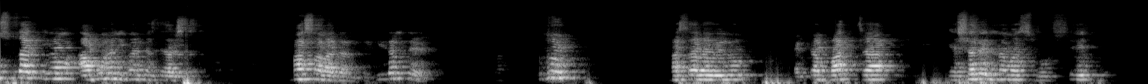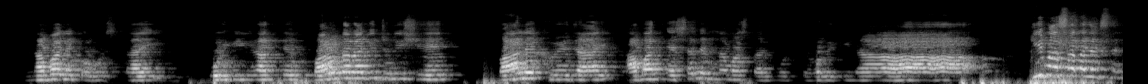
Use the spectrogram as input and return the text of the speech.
উস্তাদ ইমাম আবু হানিফার কাছে আসছে। মাসালা জানতে, কি জানতে? মাসালা হইল, একটা বাচ্চা এশারের নামাজ পড়ছে নাবালেক অবস্থায় ওই দিন রাত্রে বারোটার আগে যদি সে বালেক হয়ে যায়, আবার এশারের নামাজ তার পড়তে হবে কিনা? কি মাসালা দেখছেন?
